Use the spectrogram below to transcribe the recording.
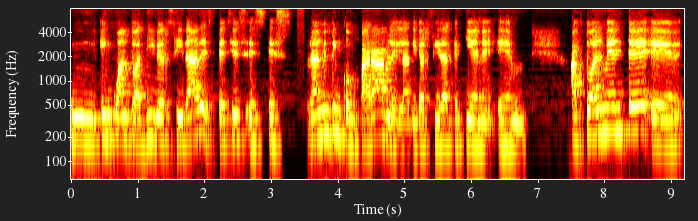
en cuanto a diversidad de especies, es, es, realmente incomparable la diversidad que tiene. Em, actualmente, eh,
